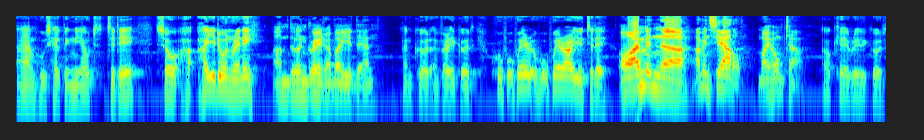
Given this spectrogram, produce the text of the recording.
um, who's helping me out today. So, h- how you doing, Rene? I'm doing great. How about you, Dan? I'm good. I'm very good. Where where are you today? Oh, I'm in uh, I'm in Seattle, my hometown. Okay, really good.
